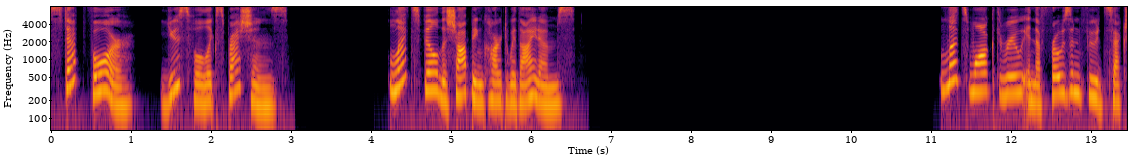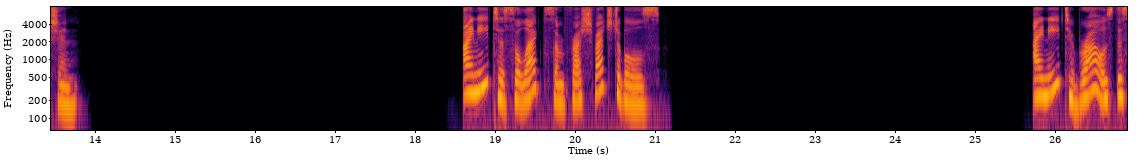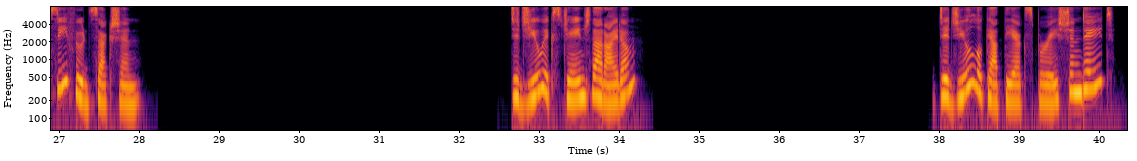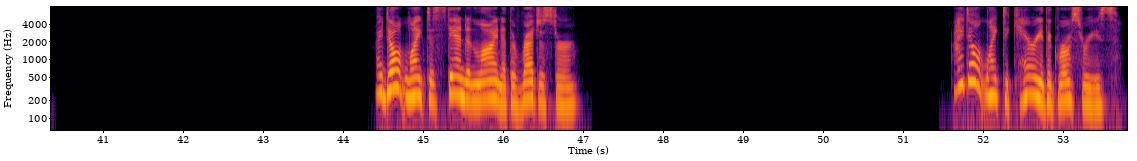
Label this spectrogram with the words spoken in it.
Step 4. Useful expressions. Let's fill the shopping cart with items. Let's walk through in the frozen food section. I need to select some fresh vegetables. I need to browse the seafood section. Did you exchange that item? Did you look at the expiration date? I don't like to stand in line at the register. I don't like to carry the groceries.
